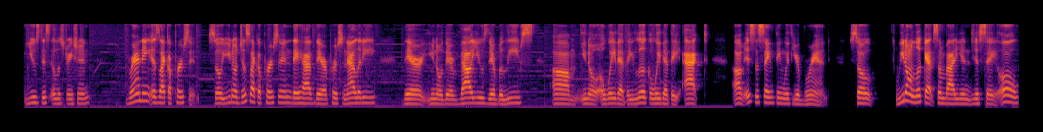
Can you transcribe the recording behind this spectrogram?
use this illustration. Branding is like a person. So, you know, just like a person, they have their personality, their you know their values their beliefs um you know a way that they look a way that they act. Um it's the same thing with your brand. So we don't look at somebody and just say oh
